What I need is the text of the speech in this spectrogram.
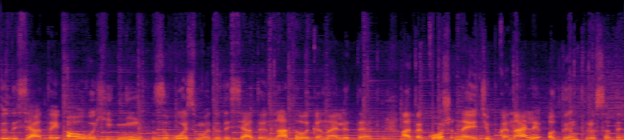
до 10, а у вихідні з 8 до 10 на телеканалі ТЕТ, а також на YouTube каналі 1 плюс 1.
